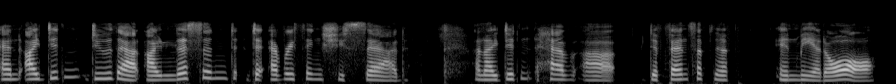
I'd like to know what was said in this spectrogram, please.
And I didn't do that. I listened to everything she said, and I didn't have uh, defensiveness in me at all.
